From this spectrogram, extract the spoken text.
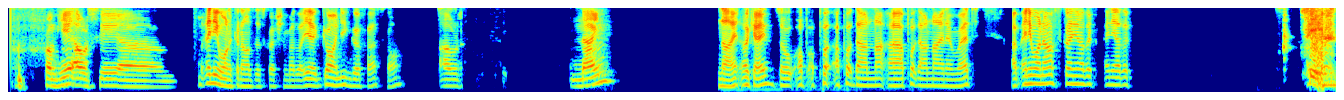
From here, I would say um, Anyone can answer this question, by the way. Yeah, go on. You can go first. Go on. Our nine. Nine. Okay, so I'll, I'll put I put down uh, I'll put down nine in red. Um, anyone else got any other any other? Six.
